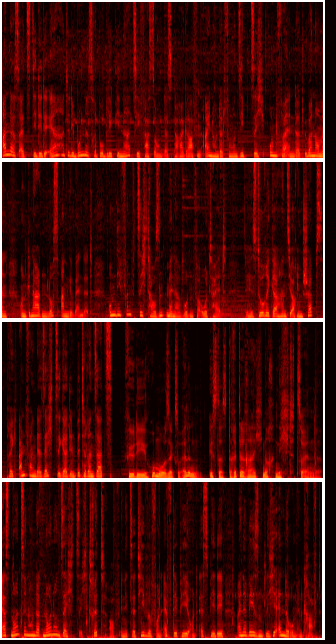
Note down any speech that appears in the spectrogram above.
Anders als die DDR hatte die Bundesrepublik die Nazi-Fassung des Paragraphen 175 unverändert übernommen und gnadenlos angewendet. Um die 50.000 Männer wurden verurteilt. Der Historiker Hans-Joachim Schöps prägt Anfang der 60er den bitteren Satz: Für die Homosexuellen ist das Dritte Reich noch nicht zu Ende. Erst 1969 tritt auf Initiative von FDP und SPD eine wesentliche Änderung in Kraft.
